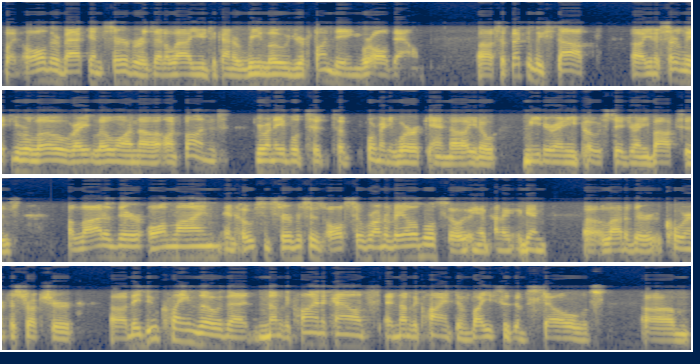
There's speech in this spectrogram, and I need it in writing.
but all their back-end servers that allow you to kind of reload your funding were all down. Uh, so effectively stopped uh, you know, certainly if you were low, right, low on uh, on funds, you're unable to, to perform any work and uh, you know meter any postage or any boxes. A lot of their online and hosted services also were unavailable. So you know, kind of again, uh, a lot of their core infrastructure. Uh, they do claim though that none of the client accounts and none of the client devices themselves um,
